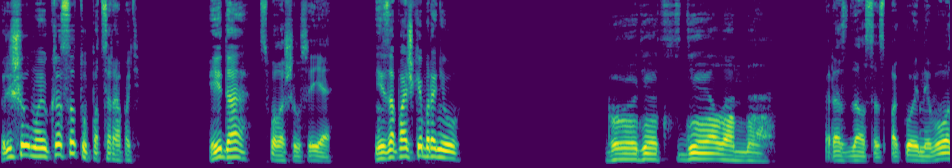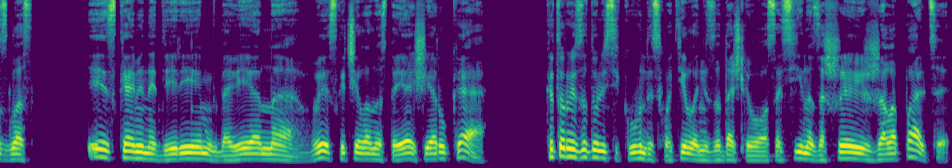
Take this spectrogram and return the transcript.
Решил мою красоту поцарапать!» «И да», — сполошился я, — «не запачкай броню, «Будет сделано!» — раздался спокойный возглас, и из каменной двери мгновенно выскочила настоящая рука, которая за долю секунды схватила незадачливого ассасина за шею и сжала пальцы.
